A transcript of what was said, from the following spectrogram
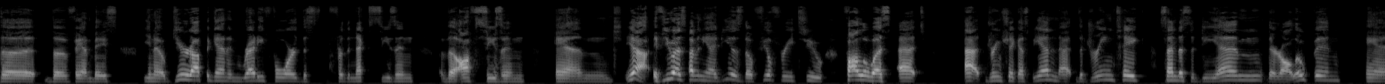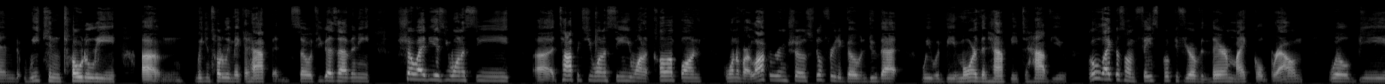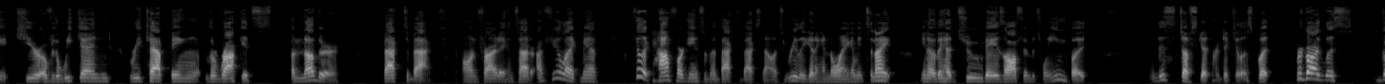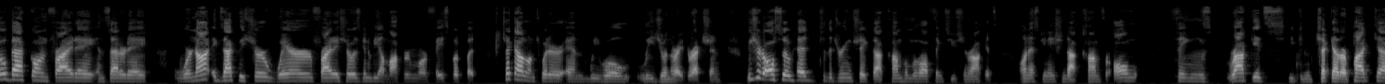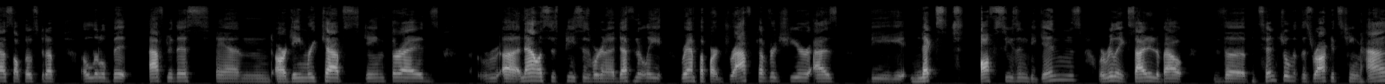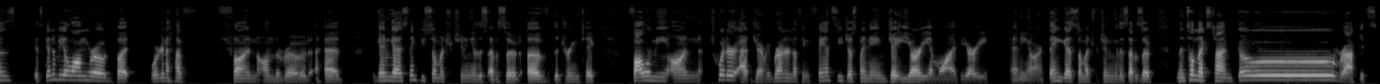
the the fan base, you know, geared up again and ready for this for the next season, the off season. And yeah, if you guys have any ideas though, feel free to follow us at at Dream Shake SBN and at the Dream Take. Send us a DM. They're all open, and we can totally um we can totally make it happen. So if you guys have any show ideas you want to see, uh, topics you want to see, you want to come up on one of our locker room shows, feel free to go and do that. We would be more than happy to have you. Go like us on Facebook if you're over there. Michael Brown will be here over the weekend recapping the Rockets another back to back on Friday and Saturday. I feel like, man, I feel like half our games have been back to backs now. It's really getting annoying. I mean, tonight, you know, they had two days off in between, but this stuff's getting ridiculous. But regardless, go back on Friday and Saturday. We're not exactly sure where Friday show is going to be on Locker Room or Facebook, but check out on Twitter and we will lead you in the right direction. Be sure to also head to the dreamshake.com, home of all things Houston Rockets, on SBNation.com for all things Rockets. You can check out our podcast. I'll post it up a little bit after this and our game recaps, game threads, uh, analysis pieces. We're going to definitely ramp up our draft coverage here as the next off season begins. We're really excited about the potential that this Rockets team has. It's going to be a long road, but we're going to have fun on the road ahead. Again, guys, thank you so much for tuning in this episode of The Dream Take. Follow me on Twitter at Jeremy Brener. Nothing fancy, just my name, J E R E M Y B R E N E R. Thank you guys so much for tuning in this episode. And until next time, go Rockets.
